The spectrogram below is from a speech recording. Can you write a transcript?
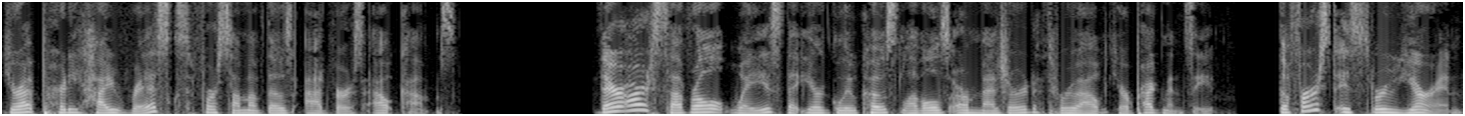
you're at pretty high risks for some of those adverse outcomes. There are several ways that your glucose levels are measured throughout your pregnancy. The first is through urine.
